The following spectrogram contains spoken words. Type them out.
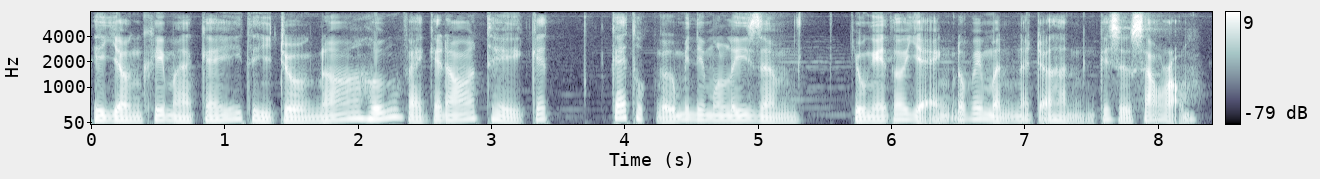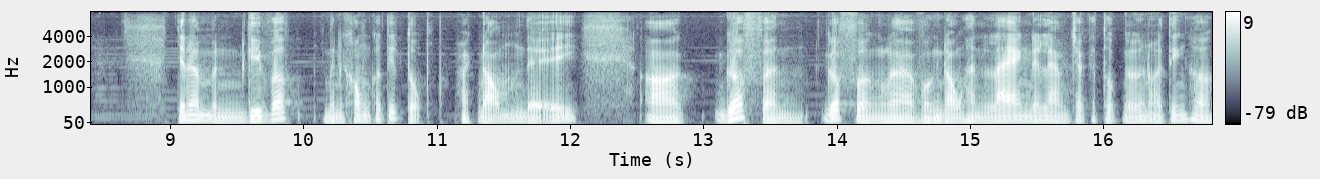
thì dần khi mà cái thị trường nó hướng về cái đó thì cái cái thuật ngữ minimalism chủ nghĩa tối giản đối với mình nó trở thành cái sự sáo rỗng cho nên mình give up mình không có tiếp tục hoạt động để uh, góp phần góp phần là vận động hành lang để làm cho cái thuật ngữ nổi tiếng hơn.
